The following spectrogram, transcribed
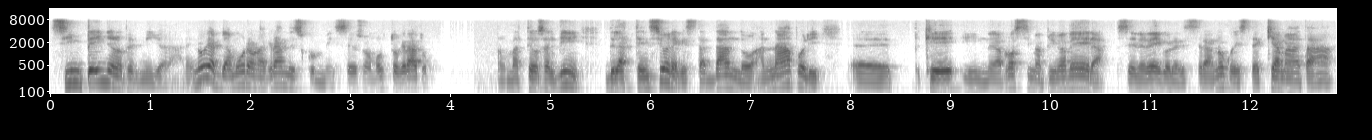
si impegnano per migliorare. Noi abbiamo ora una grande scommessa, io sono molto grato a Matteo Salvini dell'attenzione che sta dando a Napoli, eh, che nella prossima primavera, se le regole resteranno queste, è chiamata a,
